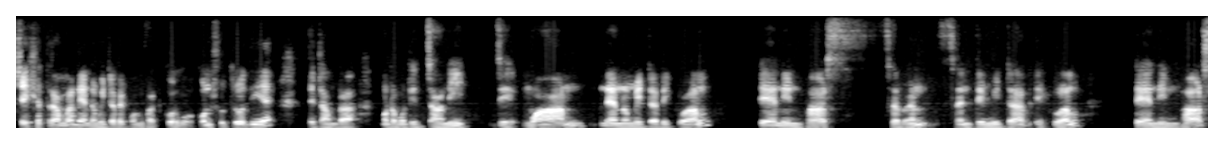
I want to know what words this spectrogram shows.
সেই ক্ষেত্রে আমরা ন্যানোমিটারে কনভার্ট করব। কোন সূত্র দিয়ে? যেটা আমরা মোটামুটি জানি যে one nanometre equal ten inverse seven centimetre equal ten inverse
